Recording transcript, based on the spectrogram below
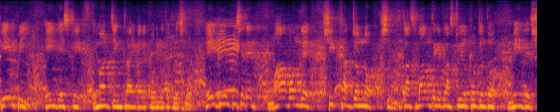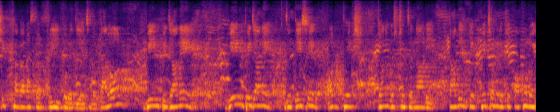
বিএনপি এই দেশকে এমার্জিং টাইগারে পরিণত করেছিল। এই বিএনপি সেদিন মা বোনদের শিক্ষার জন্য ক্লাস ওয়ান থেকে ক্লাস টুয়েলভ পর্যন্ত মেয়েদের শিক্ষা ব্যবস্থা ফ্রি করে দিয়েছিল। কারণ বিএনপি জানে বিএনপি জানে যে দেশের অর্ধেক জনগোষ্ঠী হচ্ছে নারী। তাদেরকে পেছনে রেখে কখনোই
